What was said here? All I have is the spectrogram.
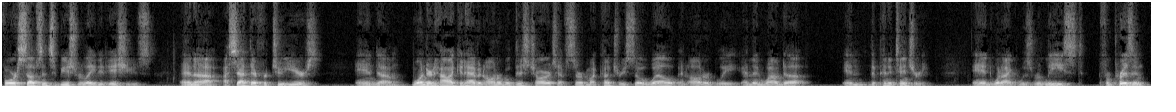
for substance abuse related issues. And uh, I sat there for two years and um, wondered how I could have an honorable discharge, have served my country so well and honorably, and then wound up in the penitentiary. And when I was released from prison,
